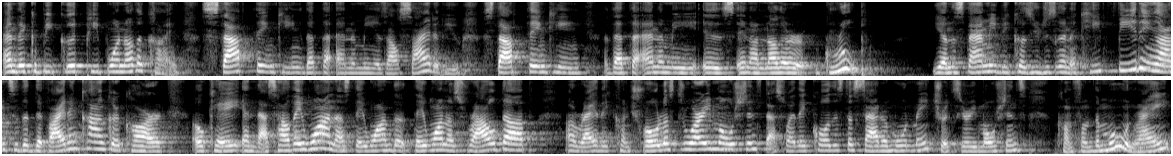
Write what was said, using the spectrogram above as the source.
and there could be good people in other kind. Stop thinking that the enemy is outside of you. Stop thinking that the enemy is in another group. You understand me? Because you're just going to keep feeding onto the divide and conquer card, okay? And that's how they want us. They want the, they want us riled up, all right? They control us through our emotions. That's why they call this the Saturn moon matrix. Your emotions come from the moon, right?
